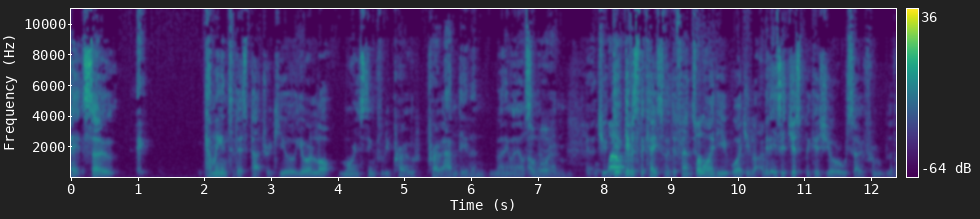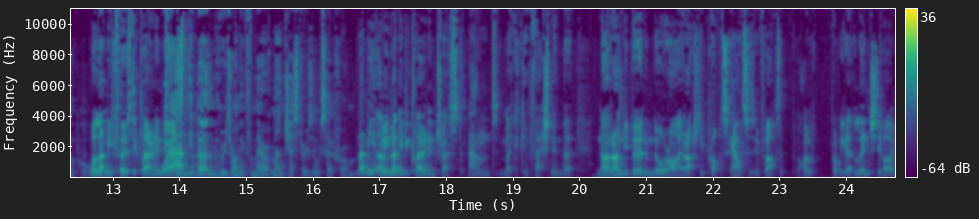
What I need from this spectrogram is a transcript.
Okay, so eh, coming into this, Patrick, you're you're a lot more instinctively pro pro Andy than anyone else Oh, in the boy. room. You, Well- gi- give us the case for the defence. Well- why do you why do you like? I mean, is it just because you're also from Liverpool, Well, let me first declare an interest. where Andy Burnham, who is running for mayor of Manchester, is also from? Let me, I mean, let me declare an interest and make a confession in that neither Andy Burnham nor I are actually proper Scousers. In fact, I would probably get lynched if I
